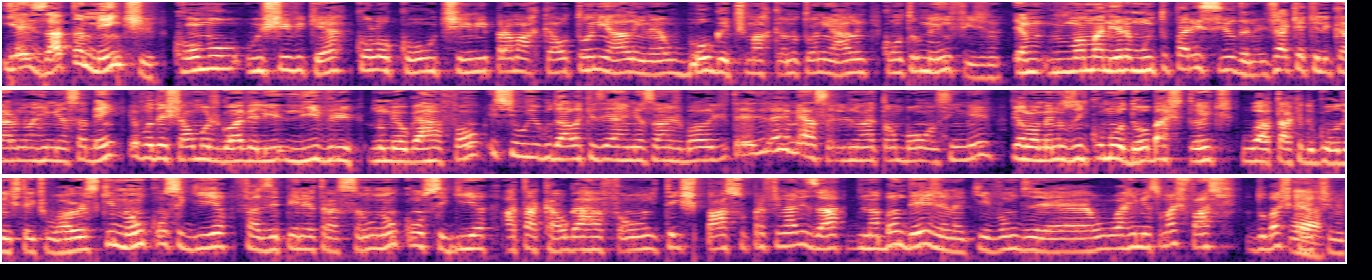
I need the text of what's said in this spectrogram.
E é exatamente como o Steve Kerr colocou o time para marcar o Tony Allen, né? O Bogut marcando o Tony Allen contra o Memphis, né? É uma maneira muito parecida, né? Já que aquele cara não arremessa bem, eu vou deixar o Mosgov ali livre no meu garrafão. E se o Igor Dalla quiser arremessar umas bolas de três, ele arremessa. Ele não é tão bom assim mesmo. Pelo menos incomodou bastante o ataque do Golden State Warriors, que não conseguia fazer penetração, não conseguia atacar o garrafão e ter espaço para finalizar na bandeja, né? Que vamos dizer, é o arremesso mais fácil do basquete, é. né?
